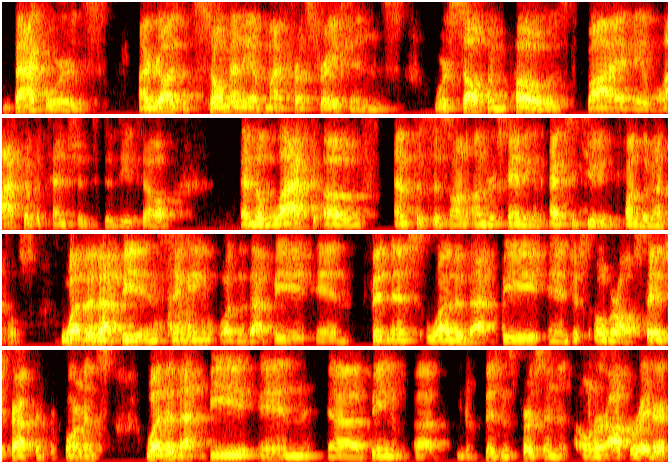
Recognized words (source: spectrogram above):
backwards, I realized that so many of my frustrations were self imposed by a lack of attention to detail and a lack of emphasis on understanding and executing fundamentals, whether that be in singing, whether that be in fitness, whether that be in just overall stagecraft and performance, whether that be in uh, being a, a, you know, business person, owner, operator.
